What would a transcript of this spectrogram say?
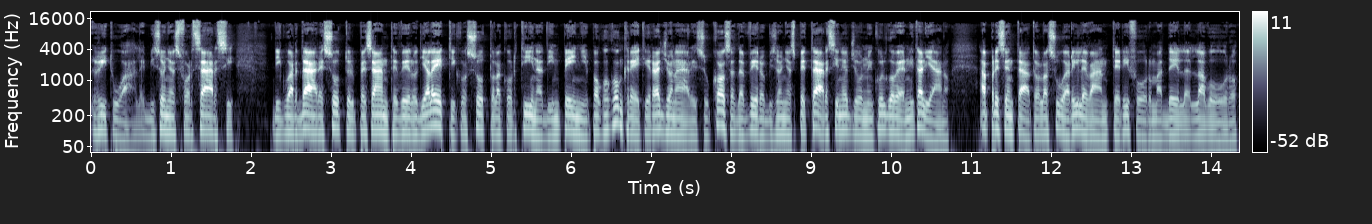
rituale. Bisogna sforzarsi di guardare sotto il pesante velo dialettico, sotto la cortina di impegni poco concreti, ragionare su cosa davvero bisogna aspettarsi nel giorno in cui il governo italiano ha presentato la sua rilevante riforma del lavoro.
